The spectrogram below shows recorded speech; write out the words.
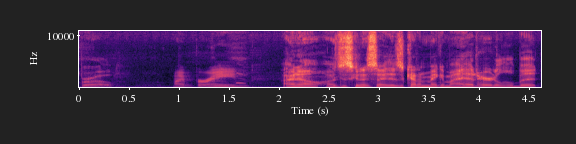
Bro. My brain. I know. I was just gonna say this is kind of making my head hurt a little bit.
